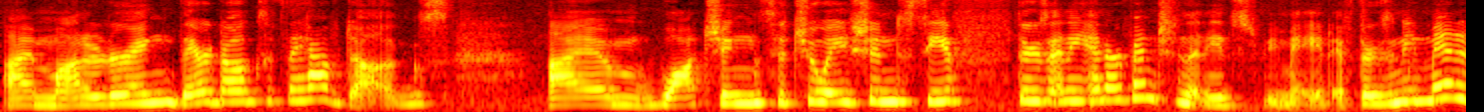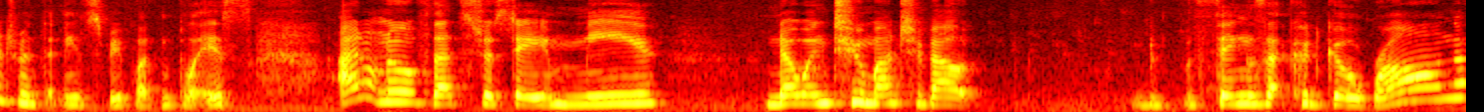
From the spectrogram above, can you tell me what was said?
I'm monitoring their dogs if they have dogs. I am watching the situation to see if there's any intervention that needs to be made, if there's any management that needs to be put in place. I don't know if that's just a me knowing too much about things that could go wrong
